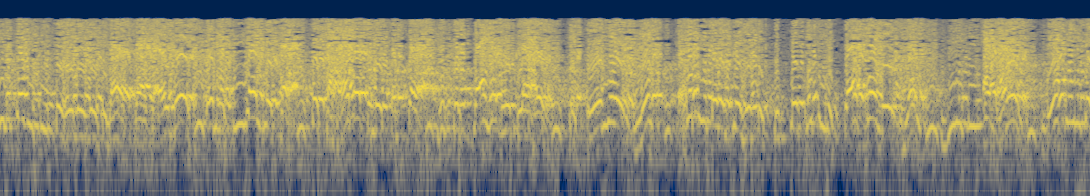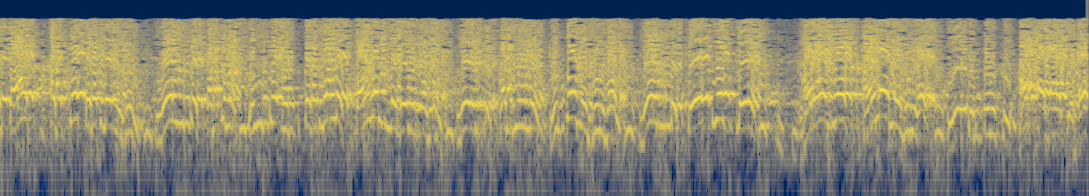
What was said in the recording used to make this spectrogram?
جس کو بھی چیز سے ہونے کے ہدایت پا جائے گے اور نتیجہ یہ تھا جس سے صحابہ کو سکتا جس سے باہر نکلا ہے اس سے پہلے لوگ خود متوجہ ہوتے اس سے خود کیسے لوگ ہیں، جن کی آدھار جو ان کے پاس اچھے کپڑے نہیں، وہ ان کے کپڑے، ان کے کپڑوں میں پاؤن لگے ہوئے ہیں، وہ ان کے قدموں میں جوتے نہیں ہیں، وہ ان کے پیٹوں سے بھرا ہوا کھانا نہیں ہے لیکن ان کی ہر ادا جو ہے،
